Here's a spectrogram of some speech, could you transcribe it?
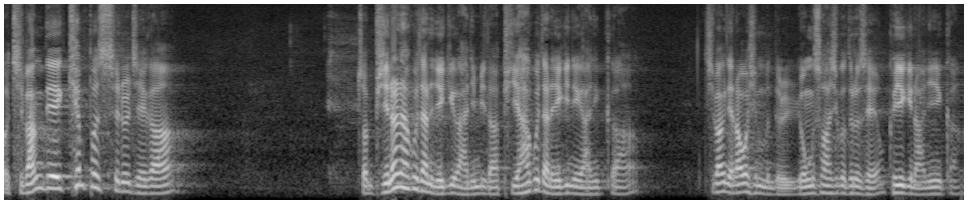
뭐 지방대 캠퍼스를 제가 좀 비난하고자 하는 얘기가 아닙니다. 비하고자 하는 얘기가 아니까 지방대 나오신 분들 용서하시고 들으세요. 그 얘기는 아니니까.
